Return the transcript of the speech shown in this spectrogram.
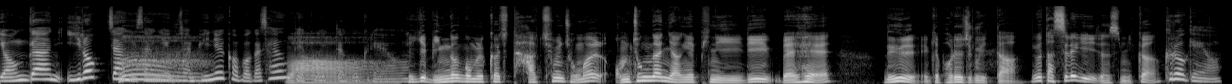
연간 1억 장 이상의 아. 우산 비닐 커버가 사용되고 와. 있다고 그래요. 이게 민간 건물까지 다 합치면 정말 엄청난 양의 비닐이 매해 늘 이렇게 버려지고 있다. 이거 다 쓰레기지 않습니까? 그러게요.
